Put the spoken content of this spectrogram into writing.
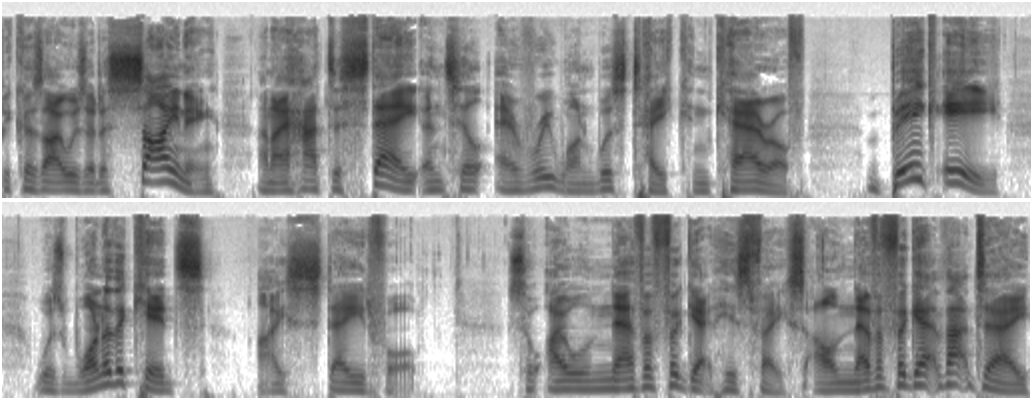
because I was at a signing and I had to stay until everyone was taken care of. Big E was one of the kids I stayed for. So I will never forget his face. I'll never forget that day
